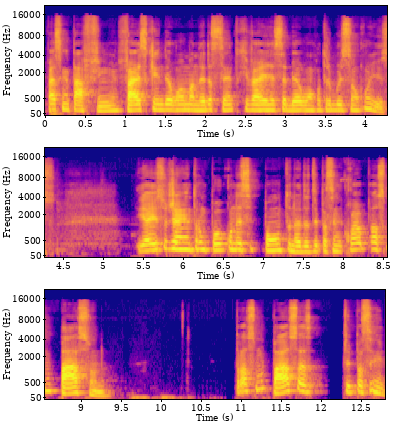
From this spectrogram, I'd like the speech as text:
faz quem tá afim, faz quem de alguma maneira sente que vai receber alguma contribuição com isso. E aí isso já entra um pouco nesse ponto, né? Do tipo assim, qual é o próximo passo? Né? Próximo passo é, tipo assim,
